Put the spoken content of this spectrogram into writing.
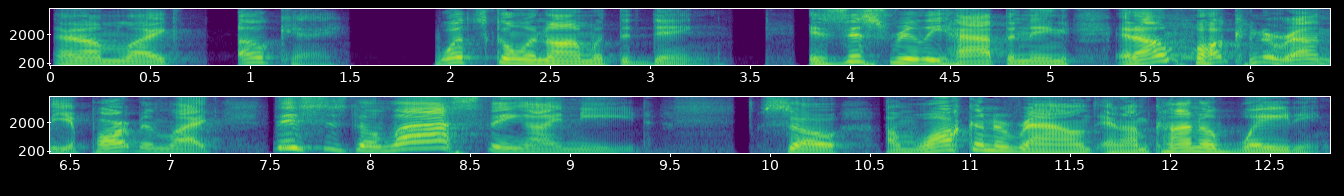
And I'm like, okay what's going on with the ding? Is this really happening? And I'm walking around the apartment like, this is the last thing I need. So I'm walking around and I'm kind of waiting.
